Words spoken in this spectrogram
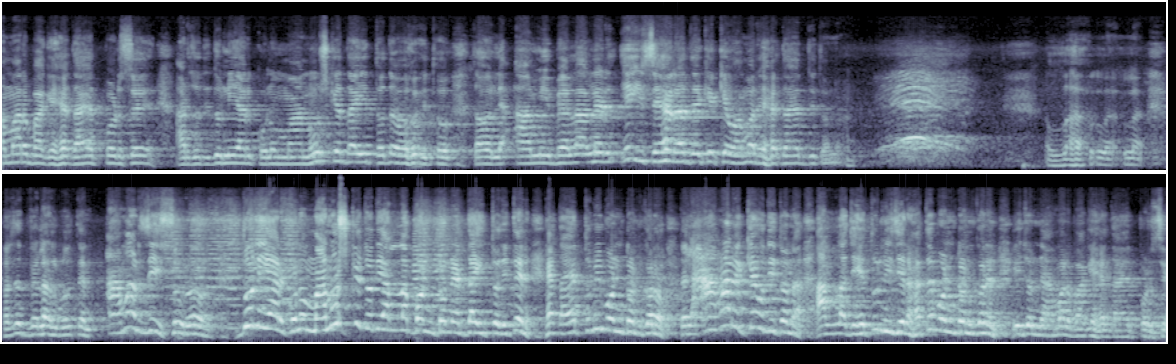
আমার বাগে হেদায়ত পড়ছে। আর যদি দুনিয়ার কোনো মানুষকে দায়িত্ব দেওয়া হইতো, তাহলে আমি বেলালের এই চেহারা দেখে কেউ আমার হেদায়ত দিত না। হজরত বেলাল বলতেন, আমার যে দুনিয়ার মানুষকে যদি আল্লাহ বন্টনের দায়িত্ব দিতেন তুমি বন্টন করো, তাহলে কেউ দিত না। আল্লাহ যেহেতু নিজের হাতে বন্টন করেন এই জন্য আমার হেদায়ত পড়ছে।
